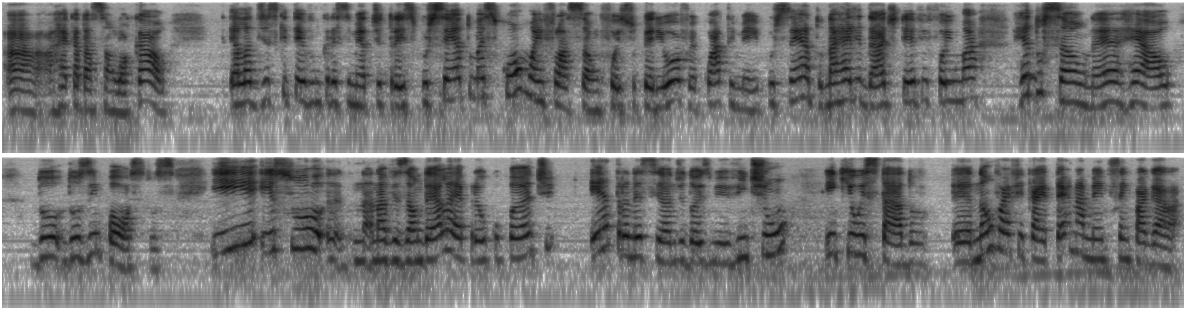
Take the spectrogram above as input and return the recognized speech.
a arrecadação local ela diz que teve um crescimento de 3%, mas como a inflação foi superior, foi 4,5%, na realidade teve foi uma redução né, real do, dos impostos. E isso, na, na visão dela, é preocupante. Entra nesse ano de 2021, em que o Estado eh, não vai ficar eternamente sem pagar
